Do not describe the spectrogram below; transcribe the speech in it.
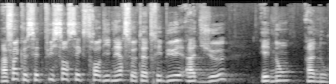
afin que cette puissance extraordinaire soit attribuée à Dieu et non à nous.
